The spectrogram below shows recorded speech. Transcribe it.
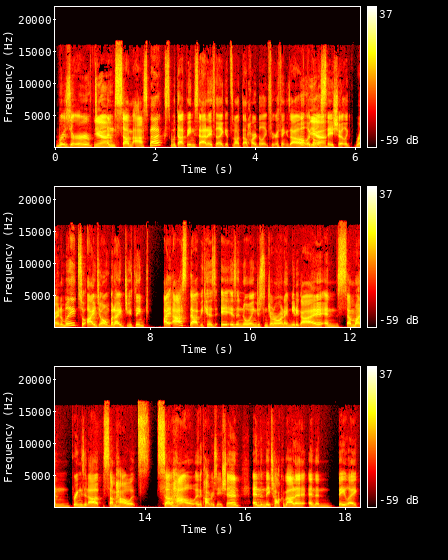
reserved Yeah. in some aspects. With that being said, I feel like it's not that hard to like figure things out. Like Yeah. I'll say shit like randomly. So I don't, but I do think I ask that because it is annoying just in general when I meet a guy and someone brings it up somehow it's somehow in the conversation and then they talk about it and then they like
